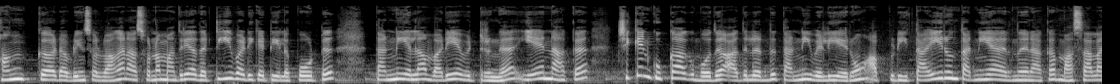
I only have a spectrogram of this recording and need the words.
ஹங்கர்ட் அப்படின்னு சொல்லுவாங்க. நான் சொன்ன மாதிரி அதை டீ வடிகட்டியில் போட்டு தண்ணியெல்லாம் வடிய விட்டுருங்க. ஏன்னாக்க சிக்கன் குக் ஆகும்போது அதுலேருந்து தண்ணி வெளியேறும். அப்படி தயிரும் தண்ணியாக இருந்ததுனாக்கா மசாலா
